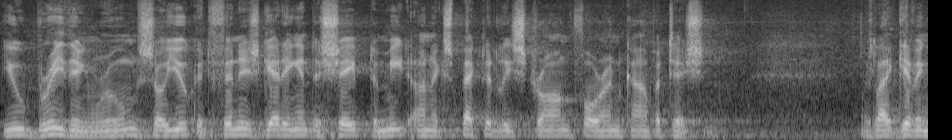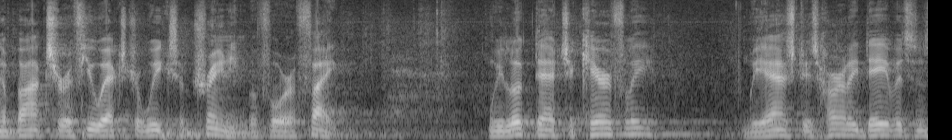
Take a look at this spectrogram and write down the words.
you breathing room so you could finish getting into shape to meet unexpectedly strong foreign competition. It was like giving a boxer a few extra weeks of training before a fight. We looked at you carefully. We asked, Is Harley Davidson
